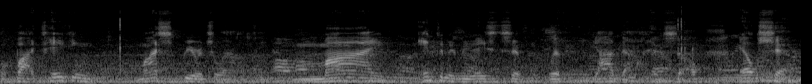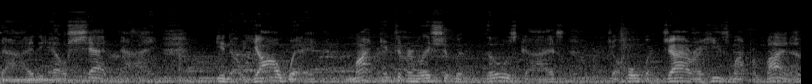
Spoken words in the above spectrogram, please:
But by taking my spirituality, my intimate relationship with Yada himself, El Shaddai, the El Shaddai, you know, Yahweh, my intimate relationship with those guys, Jehovah Jireh, he's my provider,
